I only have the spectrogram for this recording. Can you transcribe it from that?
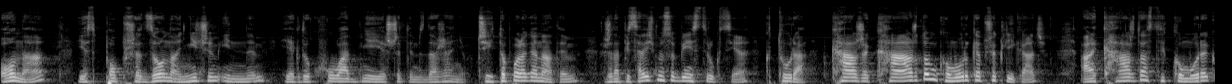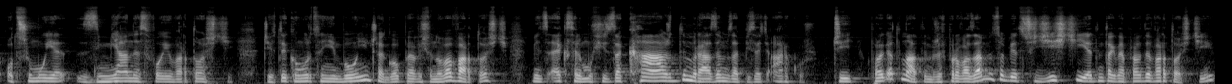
ona jest poprzedzona niczym innym, jak dokładnie jeszcze tym zdarzeniem. Czyli to polega na tym, że napisaliśmy sobie instrukcję, która każe każdą komórkę przeklikać, ale każda z tych komórek otrzymuje zmianę swojej wartości. Czyli w tej komórce nie było niczego, pojawia się nowa wartość, więc Excel musi za każdym razem zapisać arkusz. Czyli polega to na tym, że wprowadzamy sobie 31 tak naprawdę wartości,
